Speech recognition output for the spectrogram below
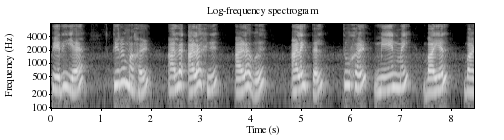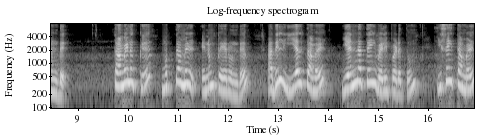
பெரிய திருமகள் அல அழகு அளவு அழைத்தல் துகள் மேன்மை வயல் வண்டு. தமிழுக்கு முத்தமிழ் எனும் பெயருண்டு. அதில் இயல்தமிழ் எண்ணத்தை வெளிப்படுத்தும் இசைத்தமிழ்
